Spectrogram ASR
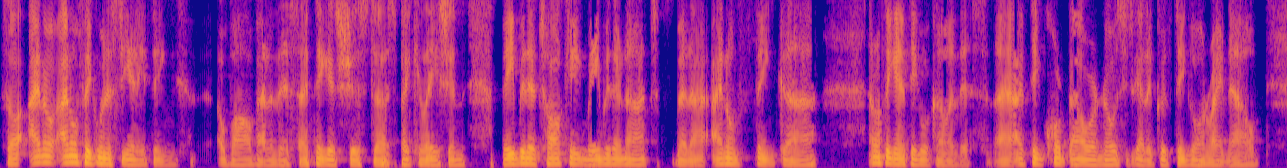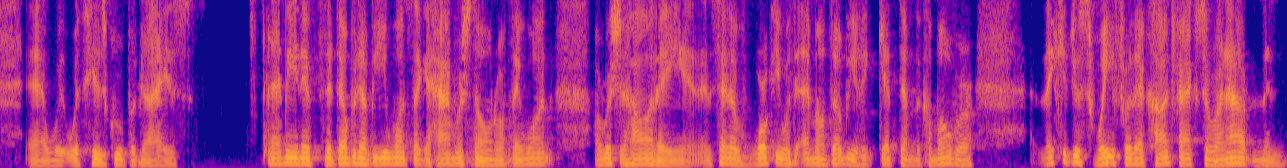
So I don't I don't think we're going to see anything evolve out of this. I think it's just uh, speculation. Maybe they're talking, maybe they're not, but I, I don't think uh, I don't think anything will come of this. I, I, think Court Bauer knows he's got a good thing going right now, uh, with, with his group of guys. And I mean, if the WWE wants like a Hammerstone, or if they want a Richard Holliday, instead of working with MLW to get them to come over, they could just wait for their contracts to run out and then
